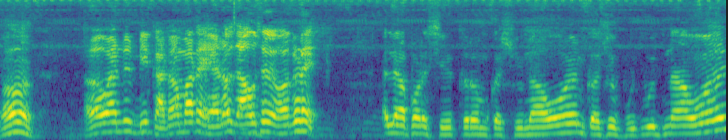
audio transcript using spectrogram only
હા. હવે વાંધો બી કાઢવા માટે હેડો જ આવશે વગડે. એટલે પણ શેતરમ કશું ના હોય ને કશું ભૂત ભૂત ના હોય.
